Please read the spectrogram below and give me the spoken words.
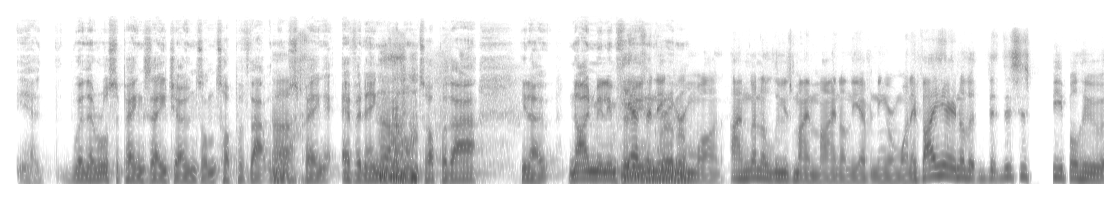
you know, when they're also paying Zay Jones on top of that, when they're uh, also paying Evan Ingram on top of that, you know, nine million for the Evan Ingram. Engram one. I'm going to lose my mind on the Evan Engram one. If I hear another, this is people who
